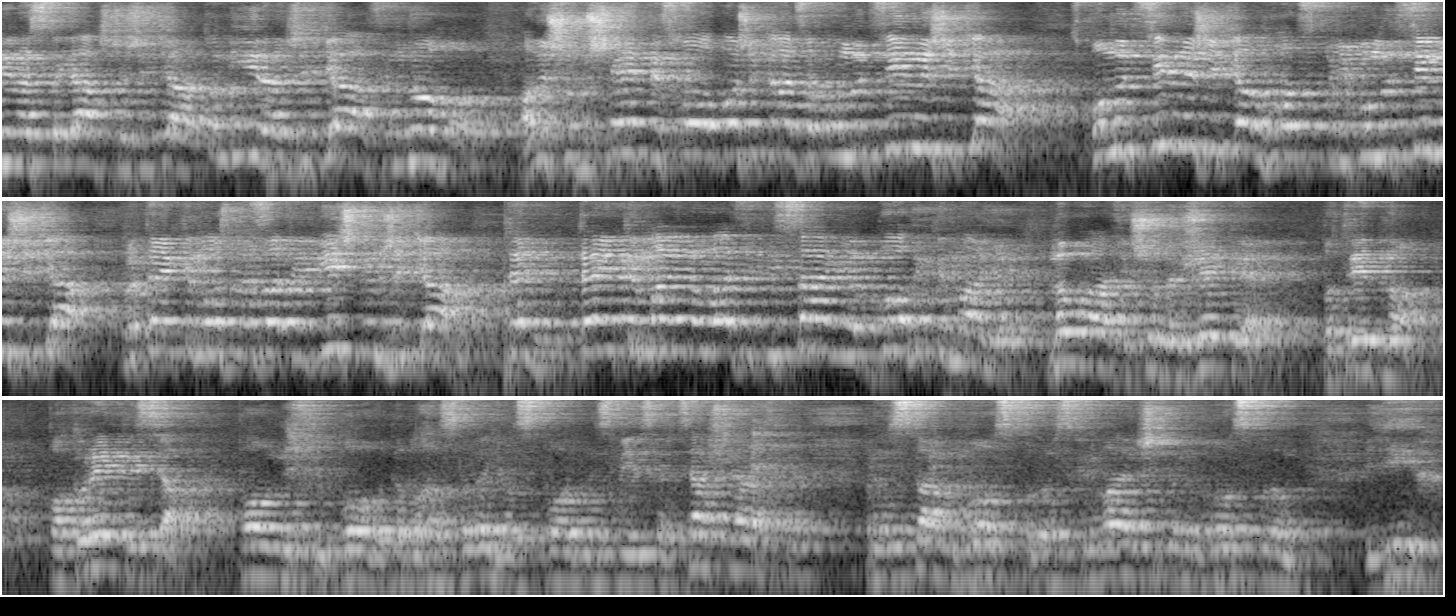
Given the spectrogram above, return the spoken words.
не настояще життя, то міра життя земного. Але щоб жити, Слово Боже каже, за повноцінне життя. Повноцінне життя в Господі, повноцінне життя, про те, яке можна назвати вічним життям, те, яке має на увазі Писання, Бог, яке має на увазі, щоб жити, потрібно покоритися повністю Богу, да благословить Господь на свої серця. Ще раз предоставимо Господу, розкриваючи перед Господом їх.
